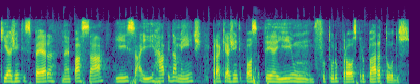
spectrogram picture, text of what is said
que a gente espera né, passar e sair rapidamente para que a gente possa ter aí um futuro próspero para todos.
